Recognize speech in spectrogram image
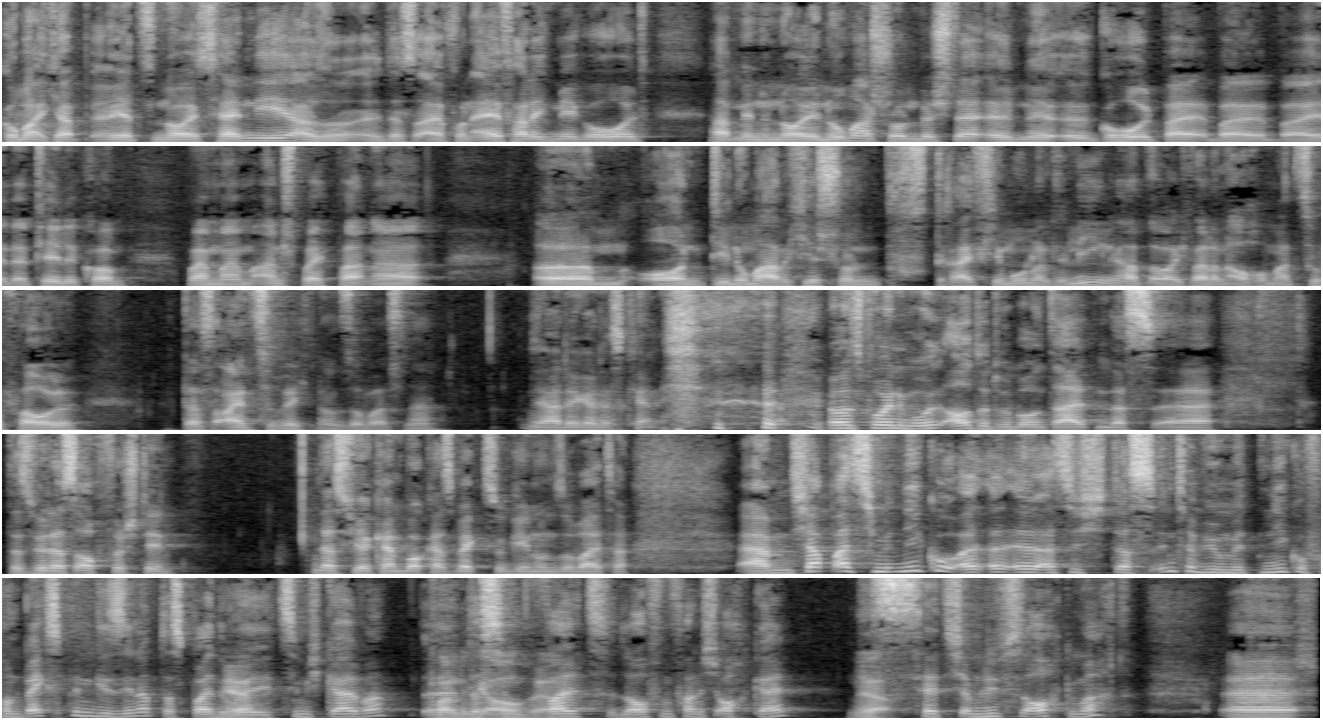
guck mal, ich habe jetzt ein neues Handy, also das iPhone 11 hatte ich mir geholt, habe mir eine neue Nummer schon bestell, äh, ne, äh, geholt bei, bei, bei der Telekom, bei meinem Ansprechpartner. Ähm, und die Nummer habe ich hier schon drei, vier Monate liegen gehabt, aber ich war dann auch immer zu faul, das einzurichten und sowas, ne? Ja, Digga, das kenne ich. Wir haben uns vorhin im Auto drüber unterhalten, dass, äh, dass wir das auch verstehen. Dass du ja keinen Bock hast, wegzugehen und so weiter. Ähm, ich habe, als ich mit Nico, äh, äh, als ich das Interview mit Nico von Backspin gesehen habe, das by the Ja. way ziemlich geil war, äh, das auch, im ja. Wald laufen fand ich auch geil. Das hätte ich am liebsten auch gemacht. Äh,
